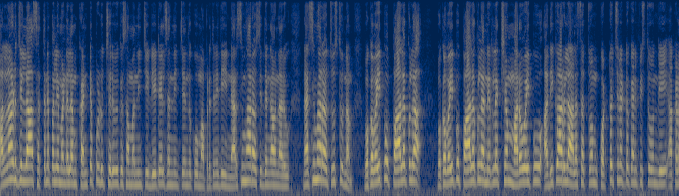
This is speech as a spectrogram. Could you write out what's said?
పల్నాడు జిల్లా సత్తెనపల్లి మండలం కంటెప్పుడు చెరువుకు సంబంధించి డీటెయిల్స్ అందించేందుకు మా ప్రతినిధి నరసింహారావు సిద్ధంగా ఉన్నారు. నరసింహారావు చూస్తున్నాం. ఒకవైపు పాలకుల ఒకవైపు పాలకుల నిర్లక్ష్యం మరోవైపు అధికారుల అలసత్వం కొట్టొచ్చినట్టు కనిపిస్తోంది. అక్కడ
